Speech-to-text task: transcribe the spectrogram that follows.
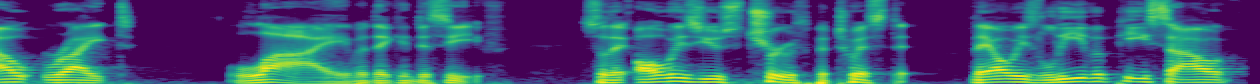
outright lie, but they can deceive. So they always use truth but twist it. They always leave a piece out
